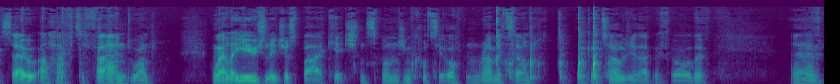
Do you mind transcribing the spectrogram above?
So I'll have to find one. Well, I usually just buy a kitchen sponge and cut it up and ram it on. I think I've told you that before though because um,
